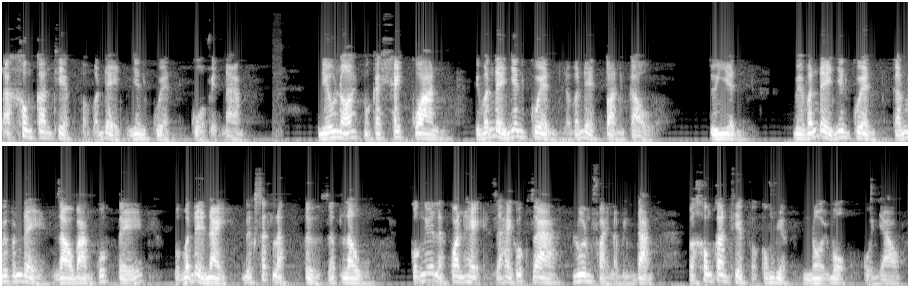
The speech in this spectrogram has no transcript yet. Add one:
đã không can thiệp vào vấn đề nhân quyền của Việt Nam. Nếu nói một cách khách quan thì vấn đề nhân quyền là vấn đề toàn cầu. Tuy nhiên, về vấn đề nhân quyền gắn với vấn đề giao bang quốc tế và vấn đề này được xác lập từ rất lâu, có nghĩa là quan hệ giữa hai quốc gia luôn phải là bình đẳng và không can thiệp vào công việc nội bộ của nhau.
